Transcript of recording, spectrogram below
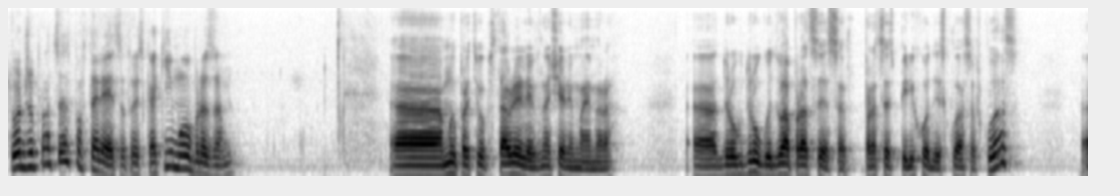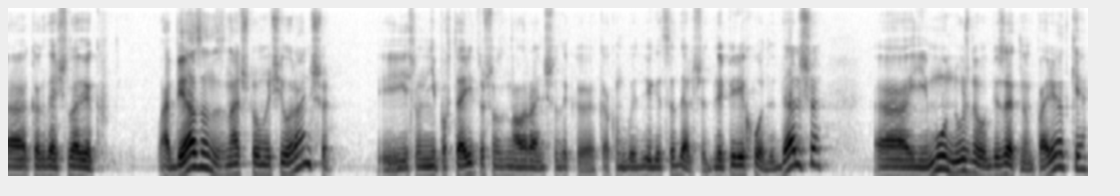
тот же процесс повторяется. То есть, каким образом мы противопоставляли в начале Маймера э, друг другу два процесса. Процесс перехода из класса в класс, когда человек обязан знать, что он учил раньше – и если он не повторит то, что он знал раньше, так э, как он будет двигаться дальше? Для перехода дальше э, ему нужно в обязательном порядке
